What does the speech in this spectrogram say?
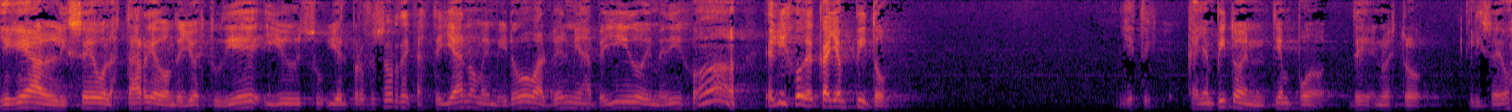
Llegué al liceo Las Tarrias donde yo estudié y, el profesor de castellano me miró al ver mis apellidos y me dijo, ah, el hijo de Callampito. Y este, Callampito en tiempo de nuestro liceo,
